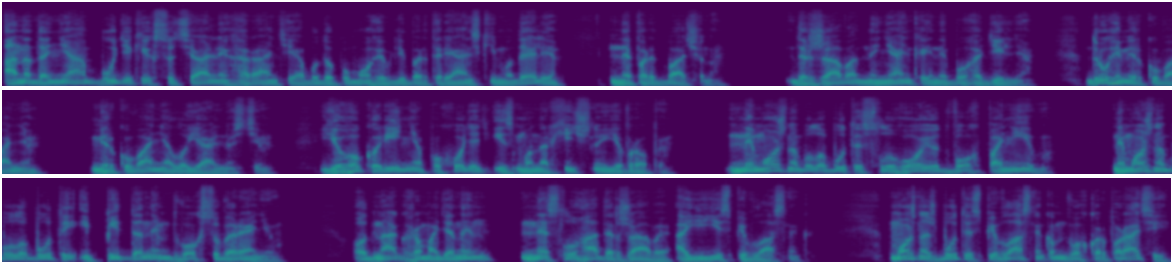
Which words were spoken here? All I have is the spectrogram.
а надання будь-яких соціальних гарантій або допомоги в лібертаріанській моделі не передбачено. Держава не нянька і не богадільня. Друге міркування міркування лояльності. Його коріння походять із монархічної Європи. Не можна було бути слугою двох панів, не можна було бути і підданим двох суверенів. Однак громадянин не слуга держави, а її співвласник. Можна ж бути співвласником двох корпорацій,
